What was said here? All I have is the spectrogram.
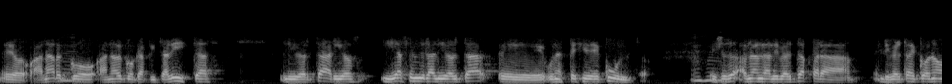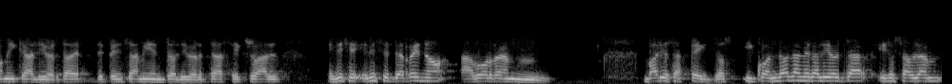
eh, anarco, mm. anarcocapitalistas, libertarios, y hacen de la libertad eh, una especie de culto. Ellos hablan de la libertad para libertad económica, libertad de, pensamiento, libertad sexual. En ese, en ese terreno abordan varios aspectos y cuando hablan de la libertad, ellos hablan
